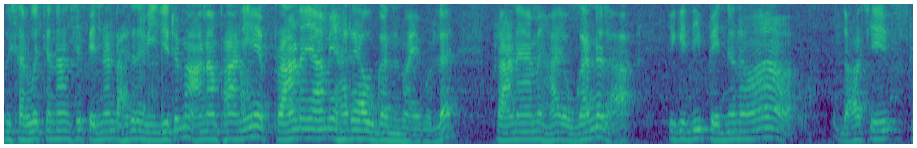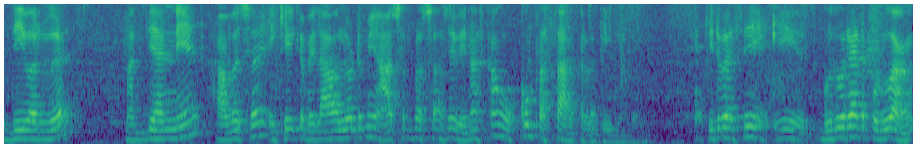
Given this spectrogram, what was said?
ওই ਸਰවචනාංශේ පෙන්වන්න හදන විදිහටම ආනාපානීය ප්‍රාණයාමයේ හරහා උගන්වනවා ඒගොල්ල. ප්‍රාණයාමයේ හය උගන්වලා ඒකෙදී පෙන්නනවා 16 උදේ වරුව මධ්‍යන්නේ හවස එක එක වෙලාවල් වලට මේ ආශ්‍රව ප්‍රසවාසයේ වෙනස්කම් ඔක්කොම ප්‍රස්තාර කරලා තියෙනවා. ඊට පස්සේ ඒ ගුරුවරයාට පුළුවන්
